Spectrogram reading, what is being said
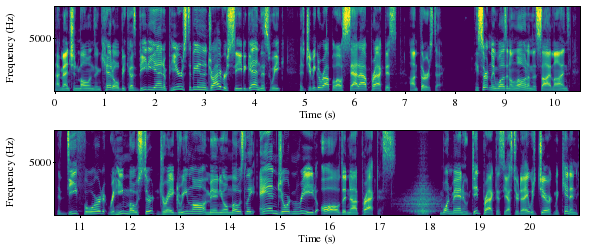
I mentioned Mullens and Kittle because BDN appears to be in the driver's seat again this week as Jimmy Garoppolo sat out practice on Thursday. He certainly wasn't alone on the sidelines Dee Ford, Raheem Mostert, Dre Greenlaw, Emmanuel Moseley, and Jordan Reed all did not practice. One man who did practice yesterday was Jerick McKinnon,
